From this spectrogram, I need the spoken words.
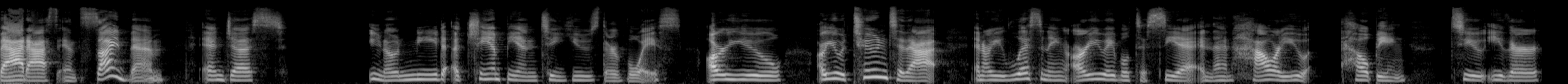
badass inside them and just you know need a champion to use their voice are you are you attuned to that? And are you listening? Are you able to see it? And then how are you helping to either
